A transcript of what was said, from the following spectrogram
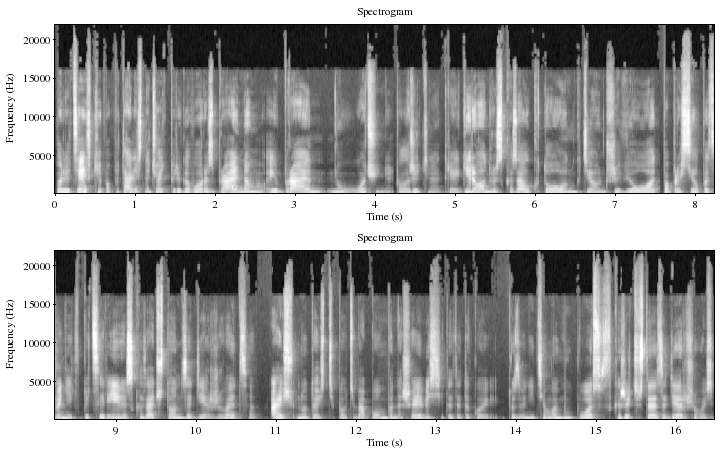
Полицейские попытались начать переговоры с Брайаном, и Брайан, ну, очень положительно отреагировал. Он рассказал, кто он, где он живет, попросил позвонить в пиццерию и сказать, что он задерживается. А еще, ну, то есть, типа, у тебя бомба на шее висит, и ты такой, позвоните моему боссу, скажите, что я задерживаюсь.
